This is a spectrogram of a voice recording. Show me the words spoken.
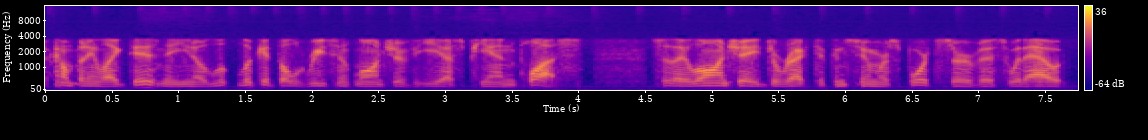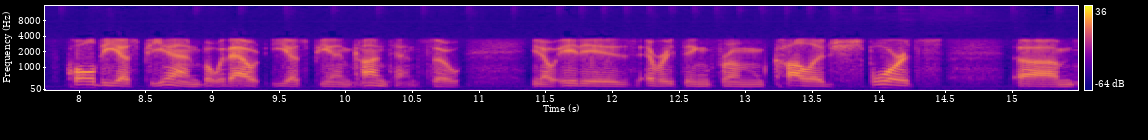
a company like Disney, you know, look, at the recent launch of ESPN Plus. So they launch a direct-to-consumer sports service without called ESPN, but without ESPN content. So, you know, it is everything from college sports um,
